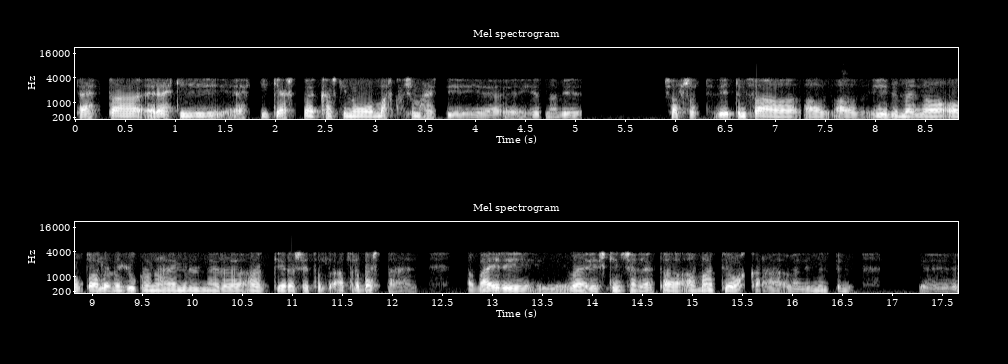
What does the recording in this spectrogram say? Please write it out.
Þetta er ekki, ekki gert með kannski nú markvæm sem hætti. Hérna, við sjálfsagt vitum það að, að, yfirmenn á dvalar og hjúkunaheimilum er að gera sitt allra besta. En það væri, væri skynsanlegt að, að mati okkar að við myndum uh,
